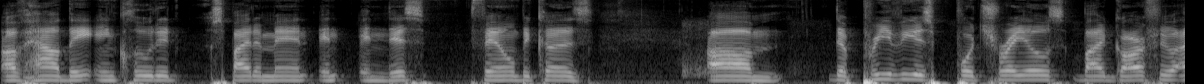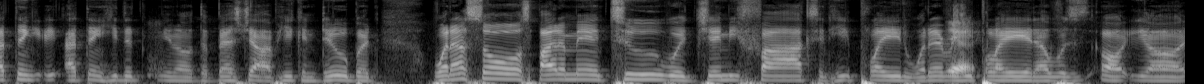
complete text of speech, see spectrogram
of how they included Spider-Man in in this film because, um, the previous portrayals by Garfield, I think I think he did you know the best job he can do. But when I saw Spider Man Two with Jamie Foxx and he played whatever Yeah. he played, I was oh uh,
